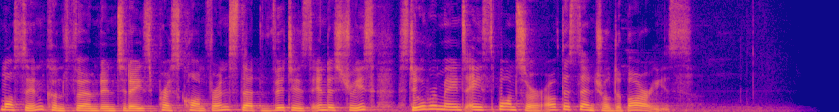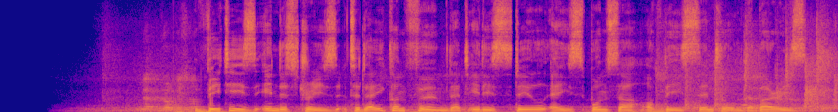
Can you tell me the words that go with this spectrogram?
Mossin confirmed in today's press conference that Vitis Industries still remains a sponsor of the Central Dabaris. Vitis Industries today confirmed that it is still a sponsor of the Central Dabaris.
